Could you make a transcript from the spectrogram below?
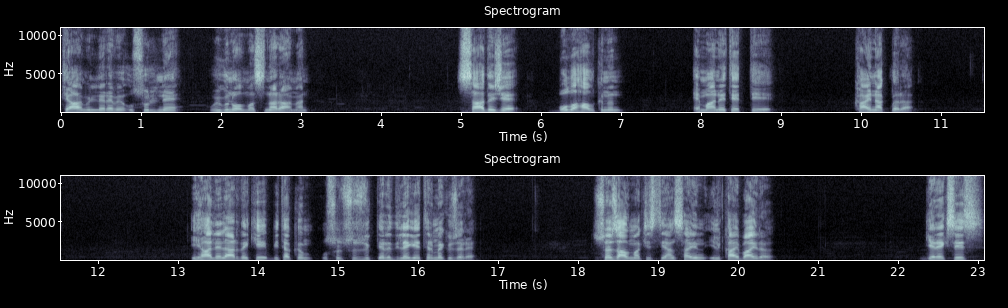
teamüllere ve usulüne uygun olmasına rağmen sadece Bolu halkının emanet ettiği kaynaklara ihalelerdeki bir takım usulsüzlükleri dile getirmek üzere söz almak isteyen Sayın İlkay Bayrağı gereksiz,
